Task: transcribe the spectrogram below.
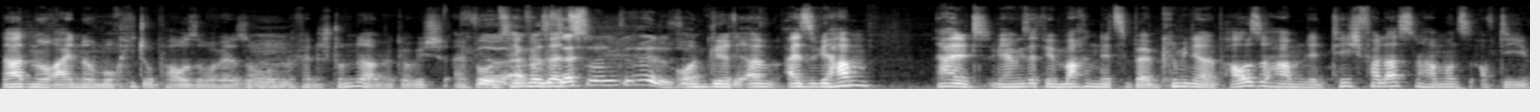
da hatten wir eine Mojito-Pause, wo wir so Mhm. ungefähr eine Stunde haben wir, glaube ich, einfach Wir uns hingesetzt. und geredet. ja. Und ger- ähm, also wir haben halt, wir haben gesagt, wir machen jetzt beim Krimi eine Pause, haben den Tisch verlassen, haben uns auf die,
